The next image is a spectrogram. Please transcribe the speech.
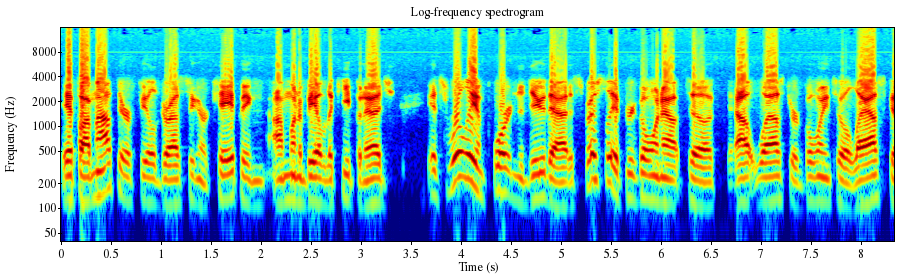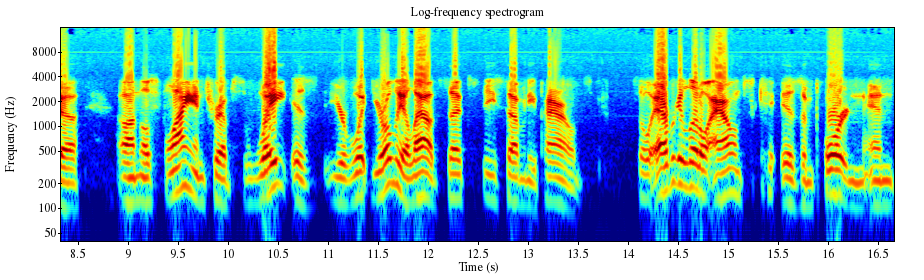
if I'm out there field dressing or caping, I'm going to be able to keep an edge. It's really important to do that, especially if you're going out to out west or going to Alaska on those flying trips. Weight is you're what you're only allowed 60, 70 pounds. So every little ounce is important, and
